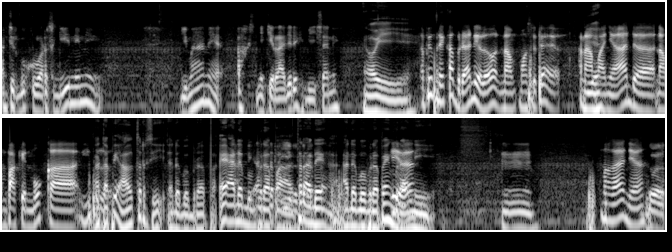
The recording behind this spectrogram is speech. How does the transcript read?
Anjir gua keluar segini nih. gimana ya? Ah nyicil aja deh bisa nih. Oh iya. Tapi mereka berani loh, nam- maksudnya namanya ada, nampakin muka gitu Ah, loh. tapi alter sih ada beberapa. Eh ada Tapi beberapa alter, iya, alter, ada yang ada beberapa yang Iya. berani. Hmm, makanya betul.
